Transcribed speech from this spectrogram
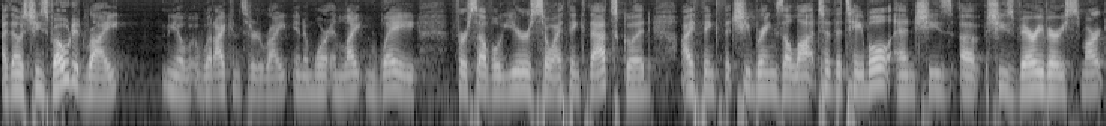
I know she's voted right you know what I consider right in a more enlightened way for several years. So I think that's good. I think that she brings a lot to the table, and she's uh, she's very very smart.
